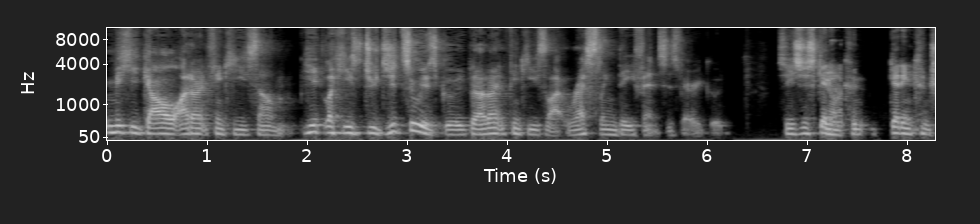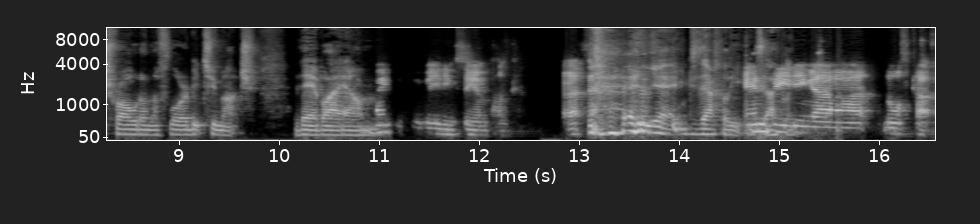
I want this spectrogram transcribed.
Mickey Gall. I don't think he's um he like his jujitsu is good, but I don't think he's like wrestling defense is very good. So he's just getting Yeah. con- getting controlled on the floor a bit too much there by um. Beating CM Punk. Right? yeah, exactly. and exactly. beating uh, Northcutt.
